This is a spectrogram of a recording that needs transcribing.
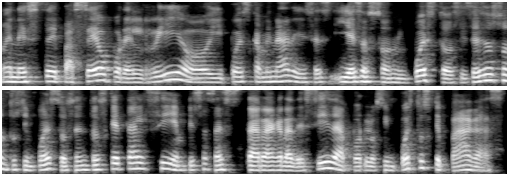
en este paseo por el río y puedes caminar y dices, y esos son impuestos. Y dices, esos son tus impuestos. Entonces, ¿qué tal si empiezas a estar agradecida por los impuestos que pagas?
